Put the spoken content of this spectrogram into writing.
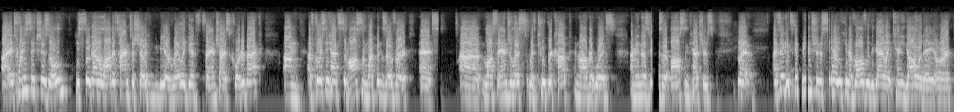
Uh, at 26 years old, he's still got a lot of time to show he can be a really good franchise quarterback. Um, of course, he had some awesome weapons over at uh, Los Angeles with Cooper Kupp and Robert Woods. I mean, those guys are awesome catchers. But I think it's going to be interesting to see how he can evolve with a guy like Kenny Golladay or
